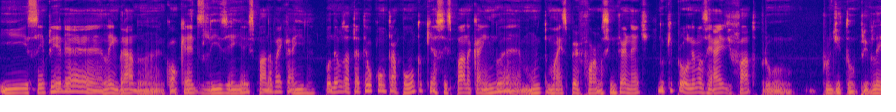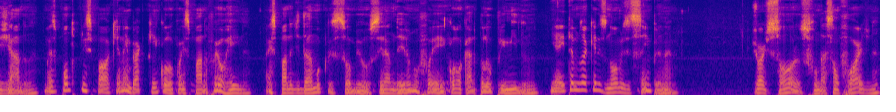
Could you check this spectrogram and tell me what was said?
E sempre ele é lembrado, né? Qualquer deslize aí, a espada vai cair, né? Podemos até ter o contraponto que essa espada caindo é muito mais performance internet do que problemas reais de fato pro, pro dito privilegiado, né? Mas o ponto principal aqui é lembrar que quem colocou a espada foi o rei, né? a espada de Damocles sob o cirandeiro não foi colocado pelo oprimido. Né? E aí temos aqueles nomes de sempre, né? George Soros, Fundação Ford, né?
